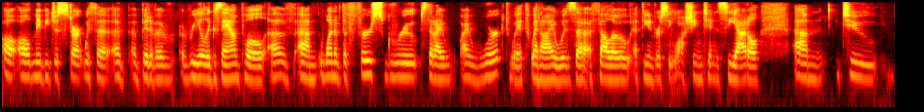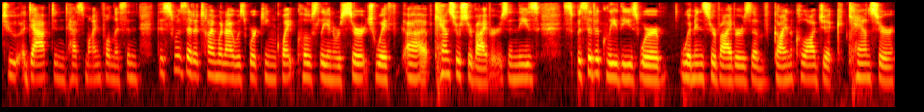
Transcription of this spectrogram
I'll, I'll, maybe just start with a, a, a bit of a, a, real example of um, one of the first groups that I, I worked with when I was a fellow at the University of Washington, Seattle, um, to to adapt and test mindfulness. And this was at a time when I was working quite closely in research with uh, cancer survivors. And these specifically, these were women survivors of gynecologic cancer,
